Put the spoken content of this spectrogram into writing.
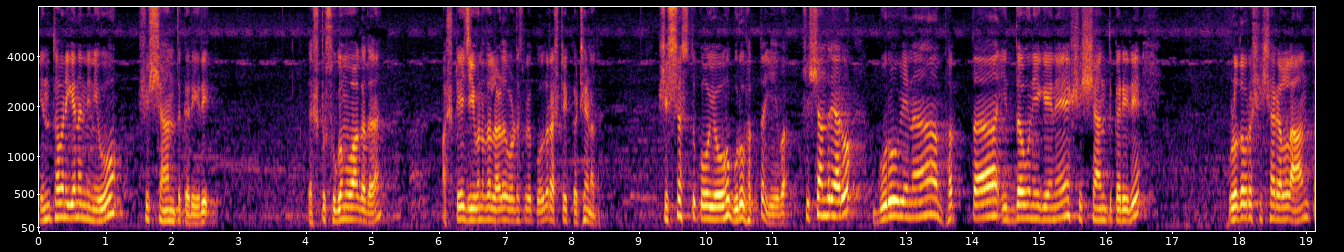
ಇಂಥವನಿಗೆ ನನ್ನ ನೀವು ಶಿಷ್ಯ ಅಂತ ಕರೀರಿ. ಎಷ್ಟು ಸುಗಮವಾಗದ, ಅಷ್ಟೇ ಜೀವನದಲ್ಲಿ ಅಳವಡಿಸಬೇಕು ಅಂದರೆ ಅಷ್ಟೇ ಕಠಿಣ ಅದ. ಶಿಷ್ಯಸ್ತು ಕೋಯೋ ಗುರುಭಕ್ತ ಏವ. ಶಿಷ್ಯ ಅಂದರೆ ಯಾರು? ಗುರುವಿನ ಭಕ್ತ ಇದ್ದವನಿಗೇನೆ ಶಿಷ್ಯ ಅಂತ ಕರೀರಿ. ಉಳಿದವರು ಶಿಷ್ಯರಲ್ಲ ಅಂತ.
